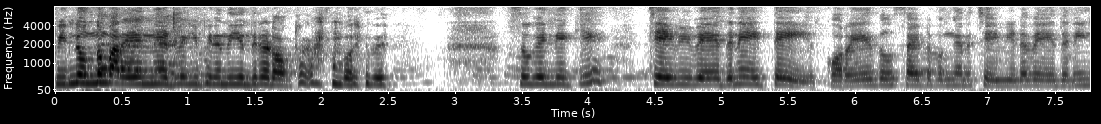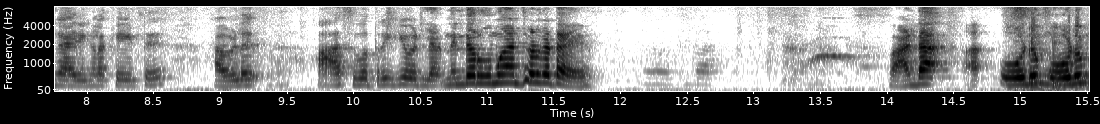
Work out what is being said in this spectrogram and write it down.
പിന്നെ ഒന്നും പറയാനിട്ടില്ലെങ്കിൽ പിന്നെ നീ എന്തിനാ ഡോക്ടറെ കാണാൻ പോയത്? സുകന്യക്ക് ചെവി വേദനയായിട്ടേ കുറേ ദിവസമായിട്ട് ഇപ്പം ഇങ്ങനെ ചെവിയുടെ വേദനയും കാര്യങ്ങളൊക്കെ ആയിട്ട് അവൾ ആശുപത്രിക്ക് പോയിട്ടില്ല. നിന്റെ റൂം കാണിച്ചു കൊടുക്കട്ടെ? വേണ്ട. ഓടും ഓടും.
